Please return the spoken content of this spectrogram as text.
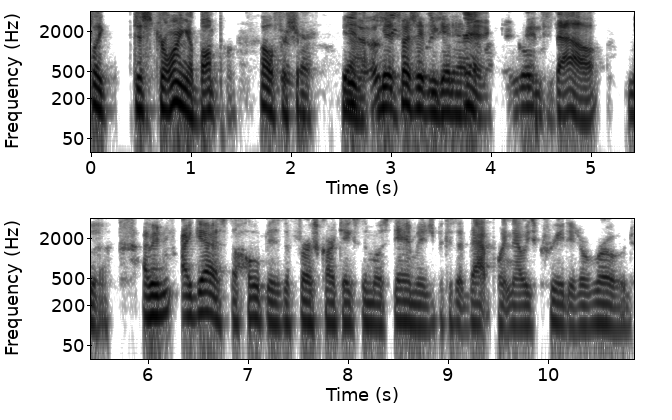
like destroying a bumper Oh, for sure. You Yeah, know, I mean, especially if you get it at the thick right angle. and stout. Yeah, I mean, I guess the hope is the first car takes the most damage because at that point now he's created a road.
